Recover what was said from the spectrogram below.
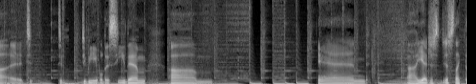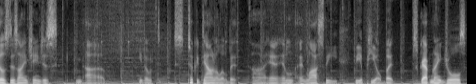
uh, to to to be able to see them. Um, and uh, yeah, just just like those design changes, uh, you know, took it down a little bit uh, and, and, and lost the the appeal. But Scrap Knight Jules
